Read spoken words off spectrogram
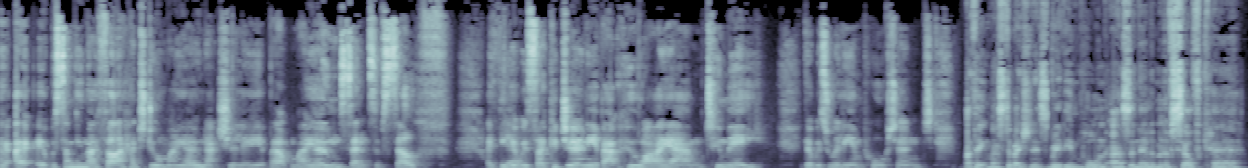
I, I, it was something that I felt I had to do on my own, actually, about my own sense of self I think yeah. it was like a journey about who I am to me that was really important. I think masturbation is really important as an element of self care.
